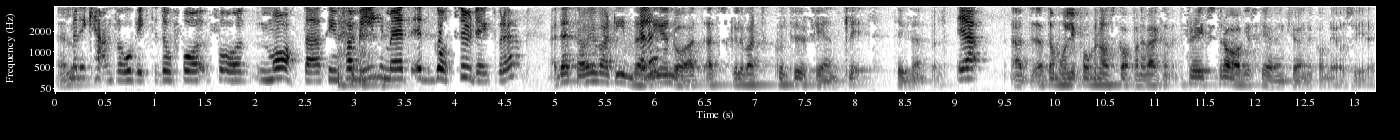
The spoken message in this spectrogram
Eller? Men det kan inte vara oviktigt att få, få mata sin familj med ett, ett gott surdegsbröd. Ja, Detta har ju varit invändningen då, att, att det skulle varit kulturfientligt, till exempel. Ja. Att, att de håller på med någon skapande verksamhet. Fredrik Strage skrev en krönika om det och så vidare.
